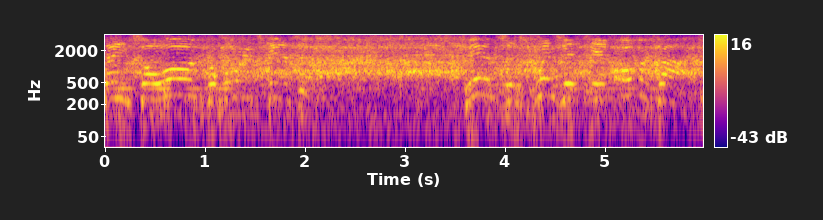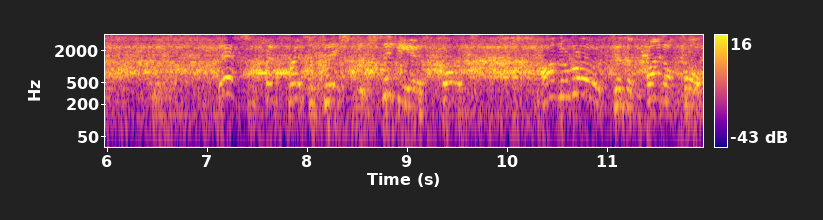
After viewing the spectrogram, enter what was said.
saying so long from Lawrence, Kansas. Kansas wins it in overtime. This has been a presentation of CBS Sports on the road to the Final Four.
